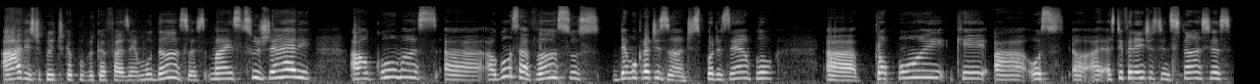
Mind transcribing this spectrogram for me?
áreas de política pública a fazer mudanças, mas sugere algumas, uh, alguns avanços democratizantes. Por exemplo, uh, propõe que os, as diferentes instâncias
